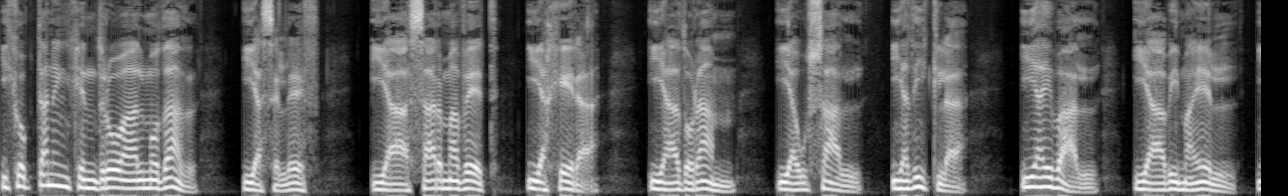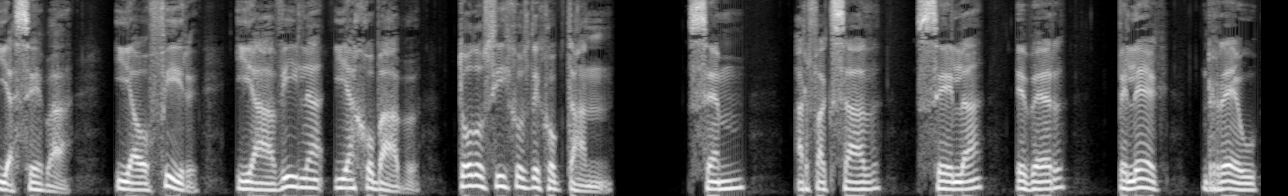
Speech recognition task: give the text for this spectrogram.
Y Joctán engendró a Almodad, y a Selef, y a Asarmavet, y a Gera, y a Adoram, y a Usal, y a Dicla, y a Ebal, y a Abimael, y a Seba, y a Ofir, y a Avila y a Jobab, todos hijos de Joctán. Sem, Arfaxad, Sela, Eber, Peleg, Reu,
